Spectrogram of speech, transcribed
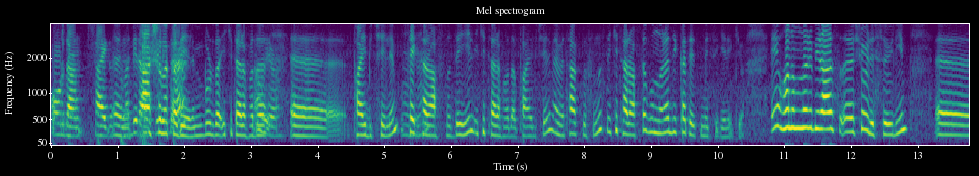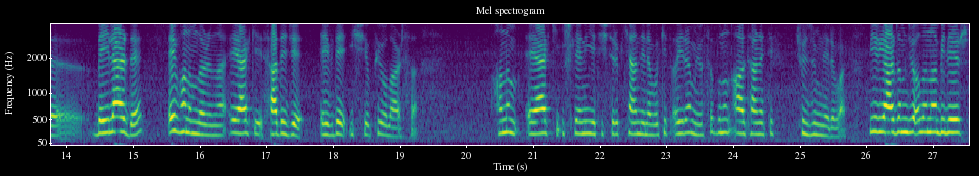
oradan saygısını Evet. birazcık Karşılıklı da diyelim. Burada iki tarafa da Alıyor. e, pay biçelim. Tek taraflı değil, iki tarafa da pay biçelim. Evet haklısınız. İki tarafta bunlara dikkat etmesi gerekiyor. Ev hanımları biraz e, şöyle söyleyeyim. E, beyler de ev hanımlarına eğer ki sadece evde iş yapıyorlarsa hanım eğer ki işlerini yetiştirip kendine vakit ayıramıyorsa bunun alternatif çözümleri var. Bir yardımcı alınabilir,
